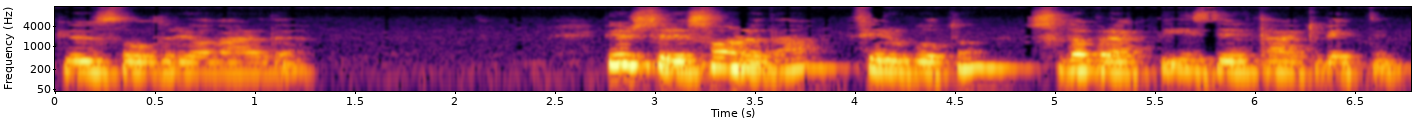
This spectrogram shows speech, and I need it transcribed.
göz dolduruyorlardı. Bir süre sonra da feribotun suda bıraktığı izleri takip ettim.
